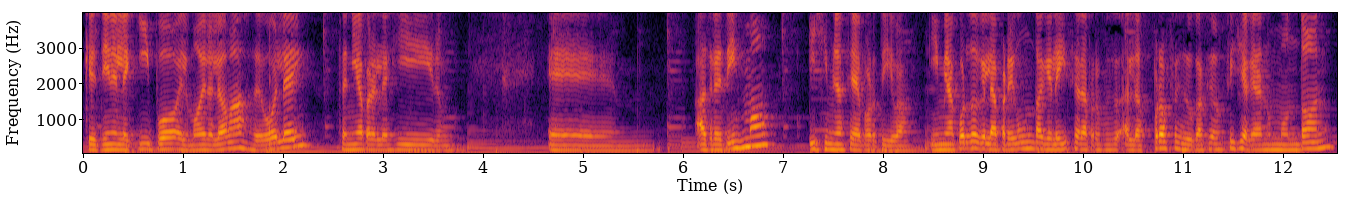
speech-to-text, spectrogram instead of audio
que tiene el equipo, el modelo Lomas de volei. Tenía para elegir eh, atletismo y gimnasia deportiva. Y me acuerdo que la pregunta que le hice a, los profes de educación física, que eran un montón,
